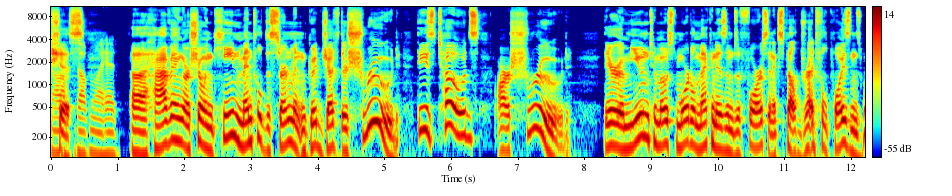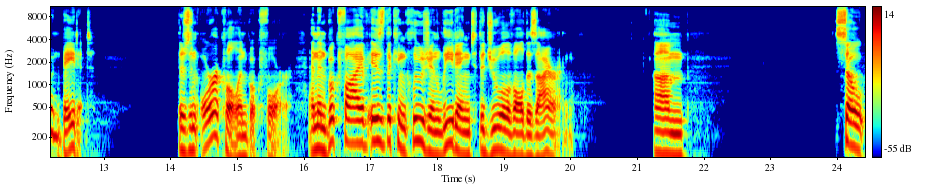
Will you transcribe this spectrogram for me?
Sagacious. top of my head. uh, having or showing keen mental discernment and good judgment. They're shrewd. These toads are shrewd. They are immune to most mortal mechanisms of force and expel dreadful poisons when baited. There's an oracle in Book 4, and then Book 5 is the conclusion leading to the Jewel of All Desiring. Um, so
